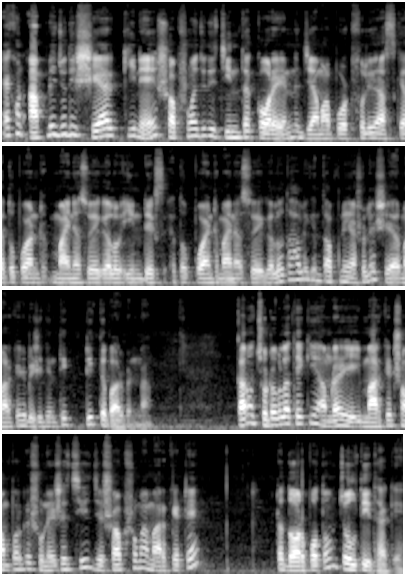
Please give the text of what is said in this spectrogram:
এখন আপনি যদি শেয়ার কিনে সবসময় যদি চিন্তা করেন যে আমার পোর্টফোলিও আজকে এত পয়েন্ট মাইনাস হয়ে গেল, ইন্ডেক্স এত পয়েন্ট মাইনাস হয়ে গেল, তাহলে কিন্তু আপনি আসলে শেয়ার মার্কেটে বেশি দিন টিক- টিকতে পারবেন না। কারণ ছোটোবেলা থেকেই আমরা এই মার্কেট সম্পর্কে শুনে এসেছি যে সব সময় মার্কেটে একটা দরপতন চলতেই থাকে।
